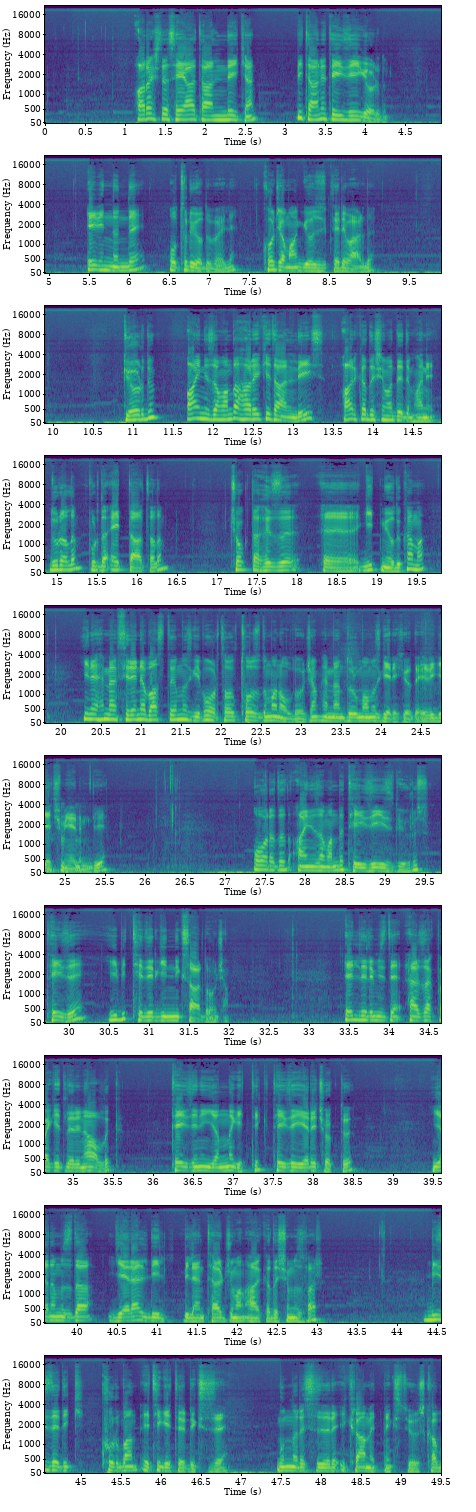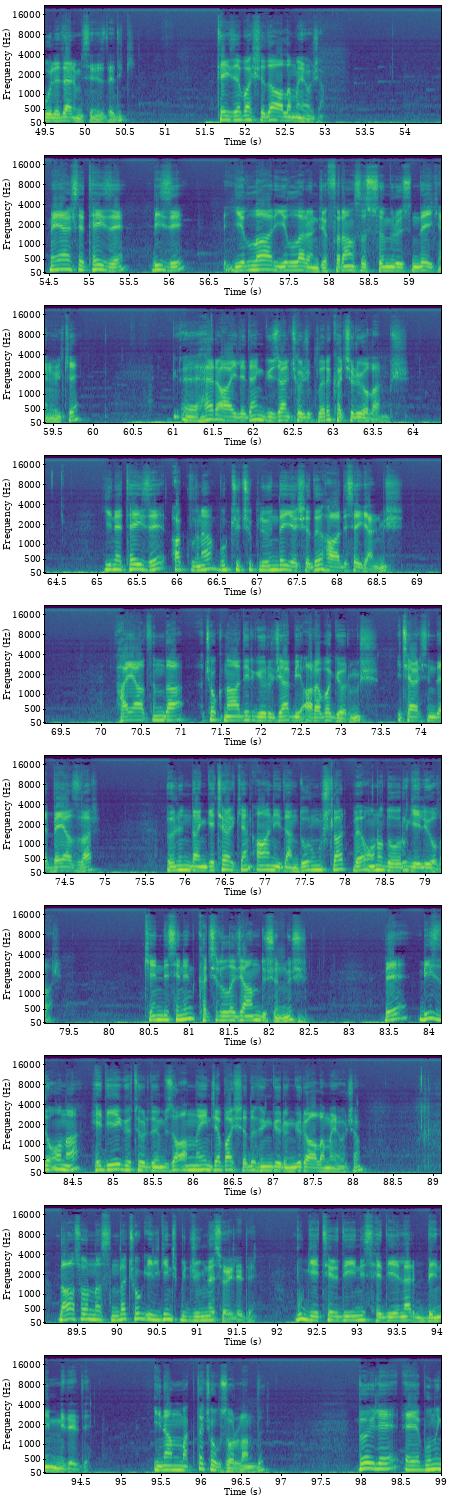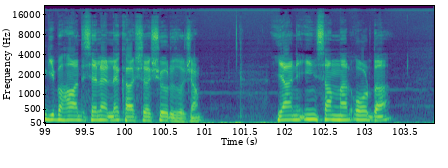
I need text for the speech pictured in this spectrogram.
Araçta seyahat halindeyken bir tane teyzeyi gördüm. Evinin önünde oturuyordu böyle. Kocaman gözlükleri vardı. Gördüm. Aynı zamanda hareket halindeyiz. Arkadaşıma dedim hani duralım burada et dağıtalım. Çok da hızlı e, gitmiyorduk ama yine hemen frene bastığımız gibi ortalık toz duman oldu hocam. Hemen durmamız gerekiyordu evi geçmeyelim diye. O arada aynı zamanda teyzeyi izliyoruz. Teyze iyi bir tedirginlik sardı hocam. Ellerimizde erzak paketlerini aldık. Teyzenin yanına gittik. Teyze yere çöktü. Yanımızda yerel dil bilen tercüman arkadaşımız var. Biz dedik kurban eti getirdik size. Bunları sizlere ikram etmek istiyoruz. Kabul eder misiniz dedik. Teyze başladı ağlamaya hocam. Meğerse teyze bizi yıllar yıllar önce Fransız sömürüsündeyken ülke e, her aileden güzel çocukları kaçırıyorlarmış. Yine teyze aklına bu küçüklüğünde yaşadığı hadise gelmiş. Hayatında çok nadir göreceği bir araba görmüş. İçerisinde beyazlar. Önünden geçerken aniden durmuşlar ve ona doğru geliyorlar. Kendisinin kaçırılacağını düşünmüş ve biz de ona hediye götürdüğümüzü anlayınca başladı hüngür hüngür ağlamaya hocam. Daha sonrasında çok ilginç bir cümle söyledi. Bu getirdiğiniz hediyeler benim mi dedi. İnanmakta çok zorlandı. Böyle e, bunun gibi hadiselerle karşılaşıyoruz hocam. Yani insanlar orada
